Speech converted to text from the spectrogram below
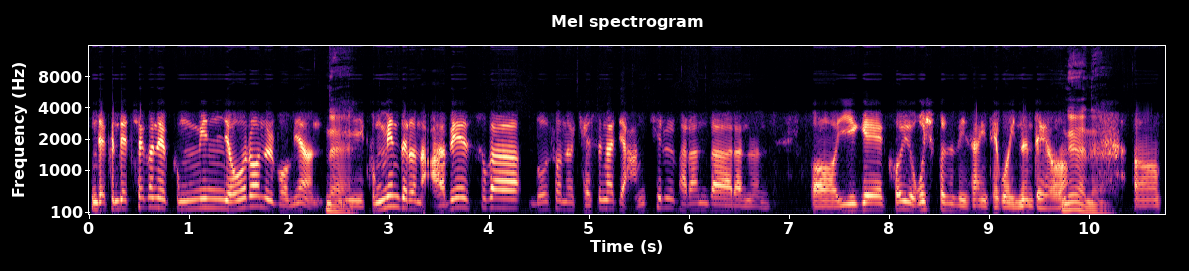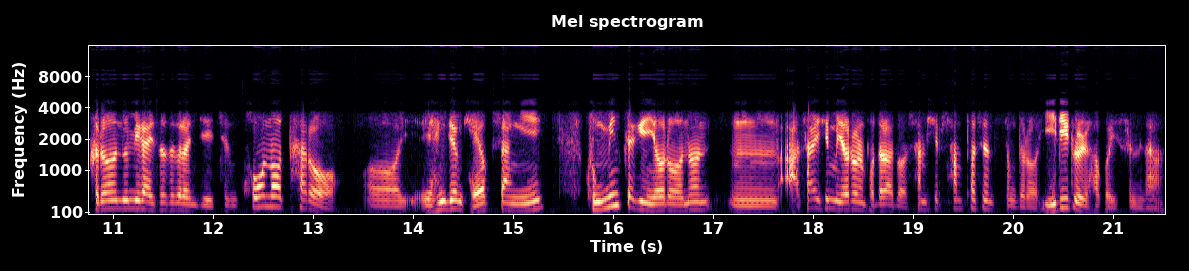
근데 근데 최근에 국민 여론을 보면 네. 이 국민들은 아베 수가 노선을 계승하지 않기를 바란다라는 어, 이게 거의 50% 이상이 되고 있는데요. 네네. 네. 어, 그런 의미가 있어서 그런지 지금 코너 타로, 어, 행정 개혁상이 국민적인 여론은 음 아사히 신문 여론을 보더라도 33% 정도로 1위를 하고 있습니다.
